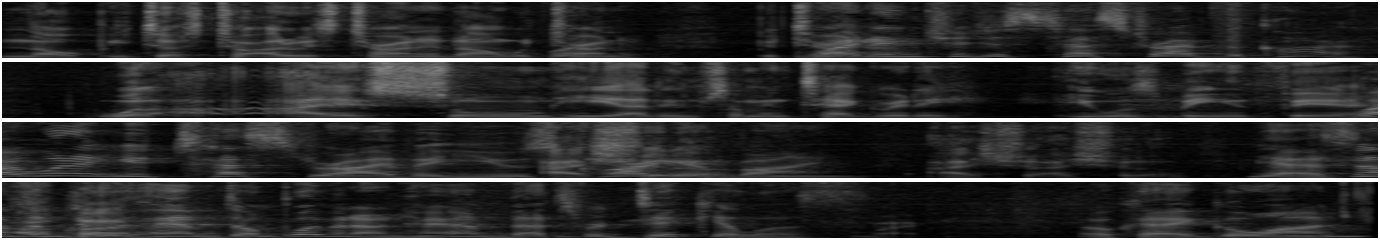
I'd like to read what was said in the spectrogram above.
Nope. He just I was turning it on. We turned it. Why didn't you just test drive the car? Well, I, I assume he had some integrity. He was being fair. Why wouldn't you test drive a used I car you're should've. buying? I should. I should have. Yeah, it's nothing to do with him. Don't blame it on him. That's ridiculous. Right. Okay, go on.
